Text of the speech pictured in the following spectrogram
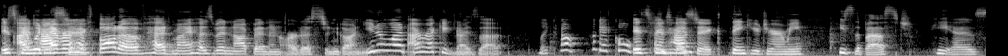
It's I would never have thought of had my husband not been an artist and gone. You know what? I recognize that. Like, oh, okay, cool. It's Thanks, babe." fantastic. Thank you, Jeremy. He's the best. He is.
